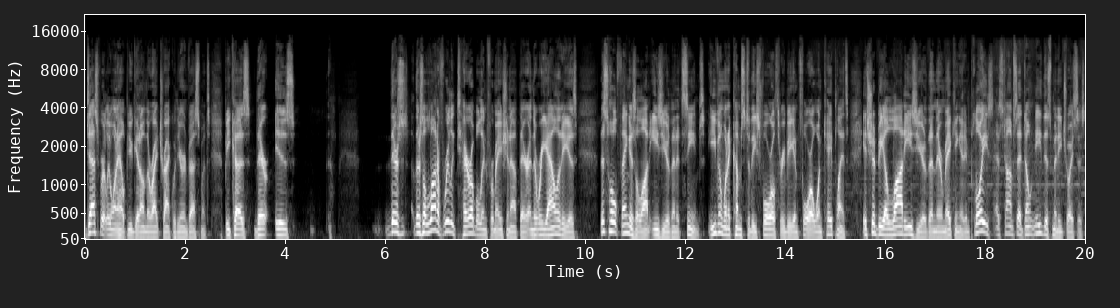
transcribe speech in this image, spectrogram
desperately want to help you get on the right track with your investments because there is there's there's a lot of really terrible information out there and the reality is this whole thing is a lot easier than it seems. Even when it comes to these 403b and 401k plans, it should be a lot easier than they're making it. Employees, as Tom said, don't need this many choices.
